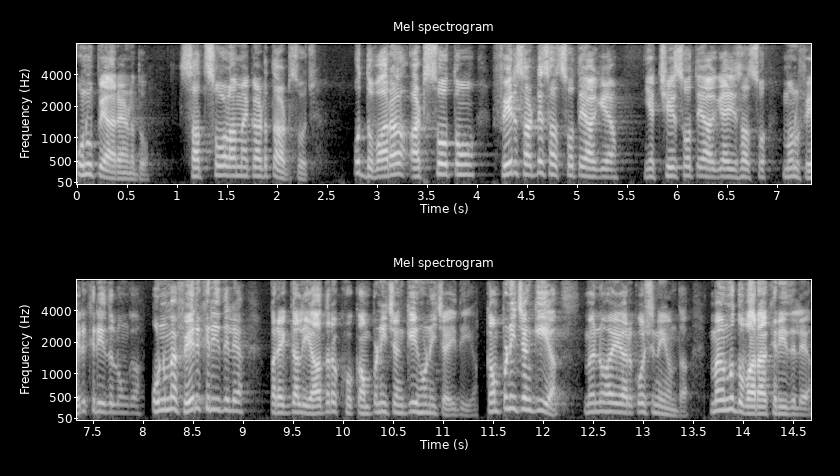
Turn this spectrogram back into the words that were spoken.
ਉਹਨੂੰ ਪਿਆ ਰਹਿਣ ਦਿਓ 700 ਵਾਲਾ ਮੈਂ ਕੱਢਤਾ 800 ਚ। ਉਹ ਦੁਬਾਰਾ 800 ਤੋਂ ਫਿਰ 750 ਤੇ ਆ ਗਿਆ ਜਾਂ 600 ਤੇ ਆ ਗਿਆ ਜਾਂ 700 ਮੈਂ ਉਹਨੂੰ ਫਿਰ ਖਰੀਦ ਲੂੰਗਾ ਉਹਨੂੰ ਮੈਂ ਫਿਰ ਖਰੀਦ ਲਿਆ। ਪਰ ਇੱਕ ਗੱਲ ਯਾਦ ਰੱਖੋ, ਕੰਪਨੀ ਚੰਗੀ ਹੋਣੀ ਚਾਹੀਦੀ ਆ। ਕੰਪਨੀ ਚੰਗੀ ਆ। ਮੈਨੂੰ ਹੈ ਯਾਰ ਕੁਝ ਨਹੀਂ ਹੁੰਦਾ। ਮੈਂ ਉਹਨੂੰ ਦੁਬਾਰਾ ਖਰੀਦ ਲਿਆ।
